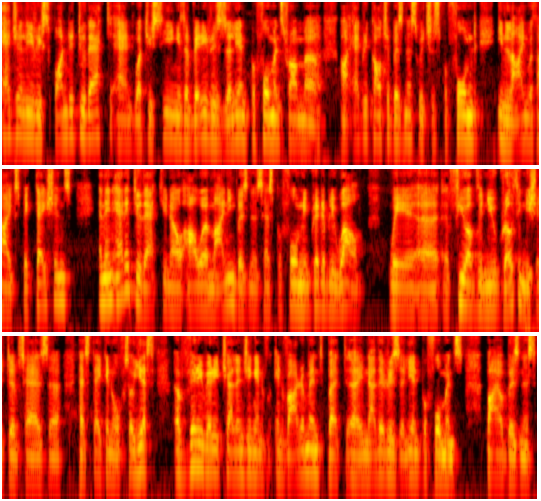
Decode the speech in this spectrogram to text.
agilely responded to that. And what you're seeing is a very resilient performance from uh, our agriculture business, which has performed in line with our expectations. And then added to that, you know, our mining business has performed incredibly well where uh, a few of the new growth initiatives has uh, has taken off. So yes, a very very challenging env- environment, but uh, another resilient performance by our business.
